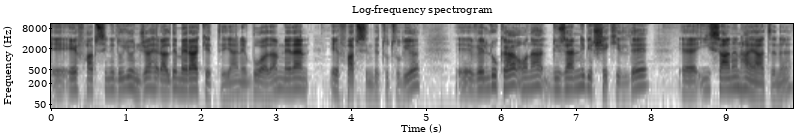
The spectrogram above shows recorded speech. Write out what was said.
e, ev hapsini duyunca herhalde merak etti. Yani bu adam neden ev hapsinde tutuluyor? E, ve Luka ona düzenli bir şekilde e, İsa'nın hayatını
